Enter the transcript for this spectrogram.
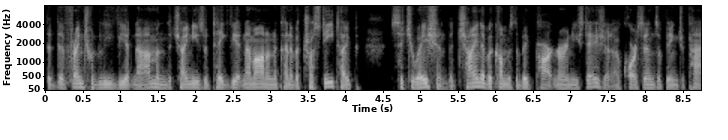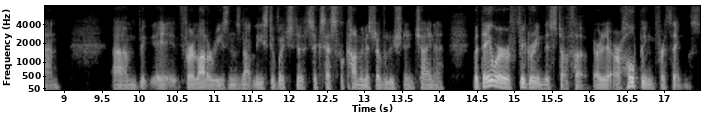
that the french would leave vietnam and the chinese would take vietnam on in a kind of a trustee type situation that china becomes the big partner in east asia. Now, of course it ends up being japan um, eh, for a lot of reasons, not least of which the successful communist revolution in China. But they were figuring this stuff out or, or hoping for things.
